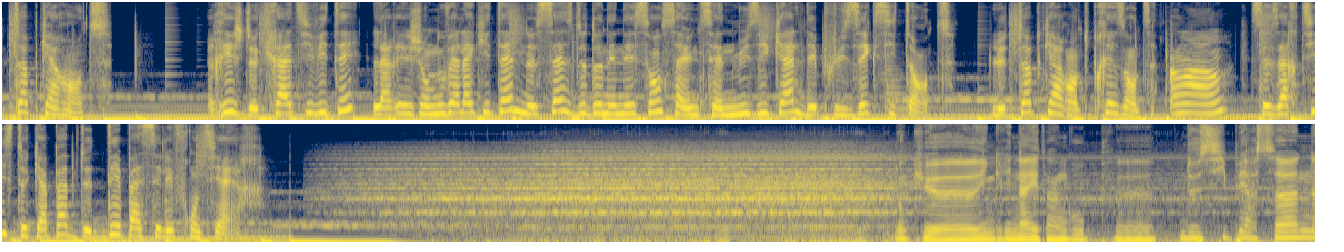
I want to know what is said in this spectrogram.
Top 40. Riche de créativité, la région Nouvelle-Aquitaine ne cesse de donner naissance à une scène musicale des plus excitantes. Le Top 40 présente un à un ces artistes capables de dépasser les frontières. Donc euh, Ingrina est un groupe euh, de 6 personnes,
